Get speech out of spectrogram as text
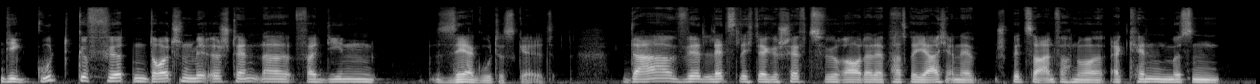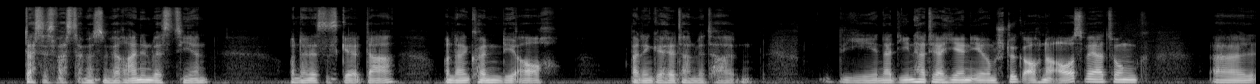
Die gut geführten deutschen Mittelständler verdienen sehr gutes Geld. Da wird letztlich der Geschäftsführer oder der Patriarch an der Spitze einfach nur erkennen müssen, das ist was, da müssen wir rein investieren. Und dann ist das Geld da. Und dann können die auch bei den Gehältern mithalten. Die Nadine hat ja hier in ihrem Stück auch eine Auswertung, äh,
